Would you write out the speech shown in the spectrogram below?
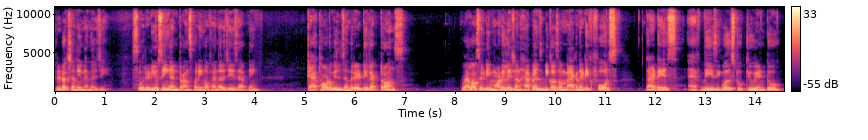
reduction in energy. So reducing and transferring of energy is happening. Cathode will generate electrons. Velocity modulation happens because of magnetic force. That is Fb is equals to Q into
